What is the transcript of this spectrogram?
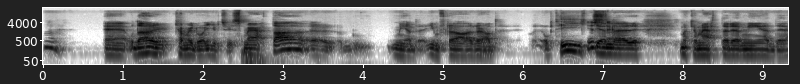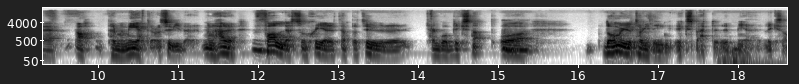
Mm. Eh, och där kan man ju då givetvis mäta eh, med infraröd optik eller man kan mäta det med eh, ja, termometrar och så vidare. Men det här Mm. fallet som sker i temperaturer kan gå blixtsnabbt. Och Mm. då har ju tagit in experter med liksom,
